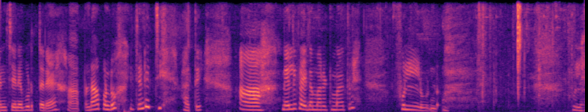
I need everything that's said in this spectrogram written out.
ಅಂಚೆನೆ ಬಿಡ್ತಾನೆ ಹಾಪಂಡು ಹಾಪಂಡು, ಇಜ್ಜಂಡು ಇಚ್ಚಿ ಆತಿ ನೆಲ್ಲಿಕಾಯ್ದ ಮರಟ್ ಮಾತ್ರ ಫುಲ್ ಉಂಡು. ಫುಲ್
